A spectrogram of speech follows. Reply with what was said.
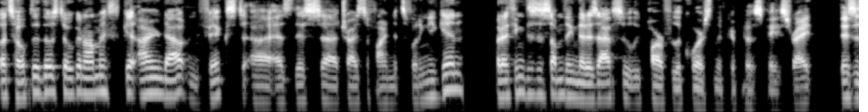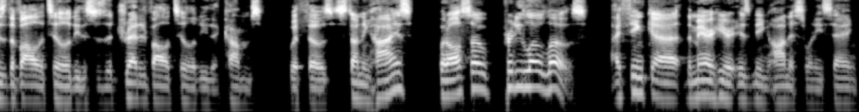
let's hope that those tokenomics get ironed out and fixed uh, as this uh, tries to find its footing again. But I think this is something that is absolutely par for the course in the crypto space, right? This is the volatility. This is the dreaded volatility that comes with those stunning highs but also pretty low lows. I think uh, the mayor here is being honest when he's saying,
